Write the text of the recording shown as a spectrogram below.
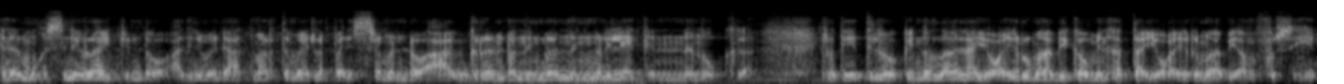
എന്നാൽ മുഹസിനുകളായിട്ടുണ്ടോ അതിനുവേണ്ടി ആത്മാർത്ഥമായിട്ടുള്ള പരിശ്രമമുണ്ടോ? ആഗ്രഹമുണ്ടോ? നിങ്ങൾ നിങ്ങളിലേക്ക് തന്നെ നോക്കുക. ഹൃദയത്തിൽ നോക്കുക ഇന്നല്ല യോയറുമാബി കൗമിൻ ഹത്ത യോയറുമാബി അംഫുസഹിം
